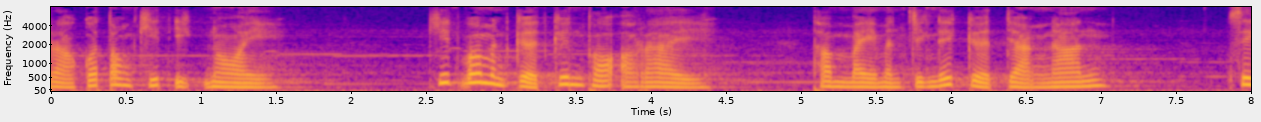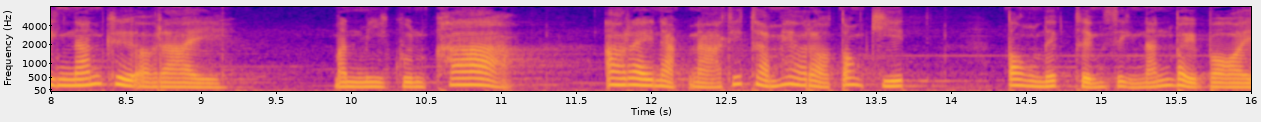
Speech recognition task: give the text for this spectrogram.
เราก็ต้องคิดอีกหน่อย คิดว่ามันเกิดขึ้นเพราะอะไรทำไมมันจึงได้เกิดอย่างนั้น สิ่งนั้นคืออะไร มันมีคุณค่า อะไรหนักหนาที่ทำให้เราต้องคิด ต้องนึกถึงสิ่งนั้นบ่อย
